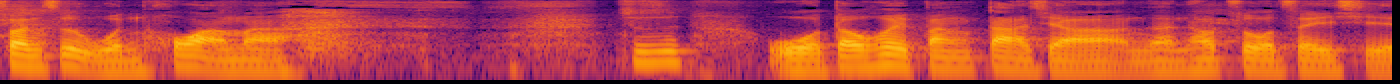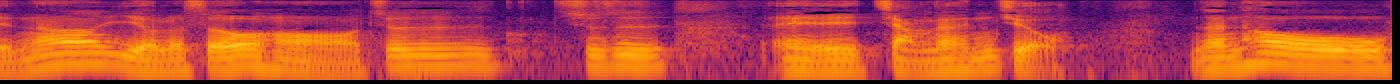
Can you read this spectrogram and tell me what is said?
算是文化嘛？就是。我都会帮大家，然后做这些，然后有的时候哈，就是就是，诶，讲了很久，然后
